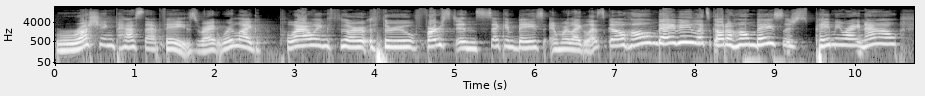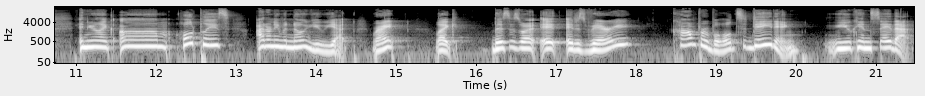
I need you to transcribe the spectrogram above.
rushing past that phase, right? We're like plowing through, through first and second base, and we're like, let's go home, baby. Let's go to home base. Just pay me right now and you're like, um, hold please. I don't even know you yet, right? Like this is what it, it is very comparable to dating. You can say that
